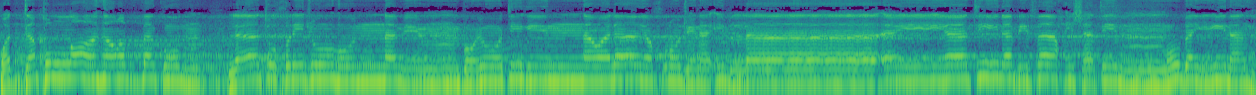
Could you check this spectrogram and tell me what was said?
واتقوا الله ربكم لا تخرجوهن من بيوتهن ولا يخرجن إلا أن ياتين بفاحشة مبينة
